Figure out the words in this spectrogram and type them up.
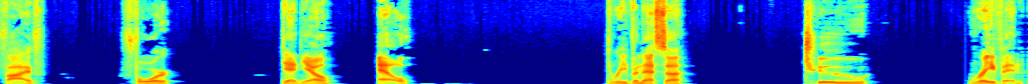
five. Four, Danielle, L. Three, Vanessa. Two, Raven.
